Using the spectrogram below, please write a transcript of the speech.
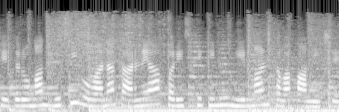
ખેતરોમાં ઘૂસી હોવાના કારણે આ પરિસ્થિતિનું નિર્માણ થવા પામી છે.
